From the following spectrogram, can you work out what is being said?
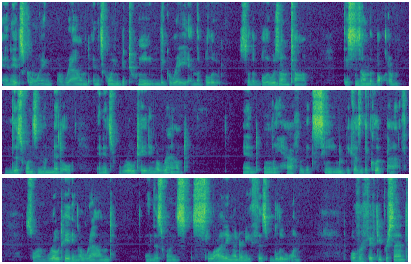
and it's going around and it's going between the gray and the blue. So the blue is on top, this is on the bottom, this one's in the middle, and it's rotating around. And only half of it's seen because of the clip path. So I'm rotating around, and this one's sliding underneath this blue one. Over 50%,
